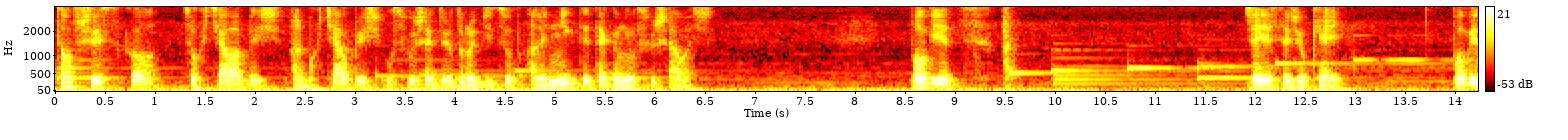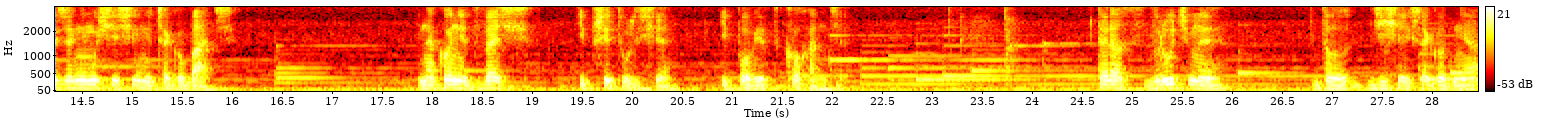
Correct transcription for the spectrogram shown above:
to wszystko, co chciałabyś albo chciałbyś usłyszeć od rodziców, ale nigdy tego nie usłyszałaś. Powiedz, że jesteś ok. Powiedz, że nie musisz się niczego bać. I na koniec weź i przytul się i powiedz: Kocham Cię. Teraz wróćmy do dzisiejszego dnia.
